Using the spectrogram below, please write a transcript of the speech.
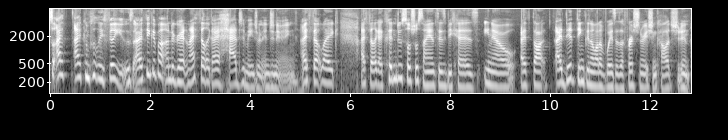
so I, I completely feel you. So I think about undergrad and I felt like I had to major in engineering. I felt like I felt like I couldn't do social sciences because, you know, I thought I did think in a lot of ways as a first generation college student,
